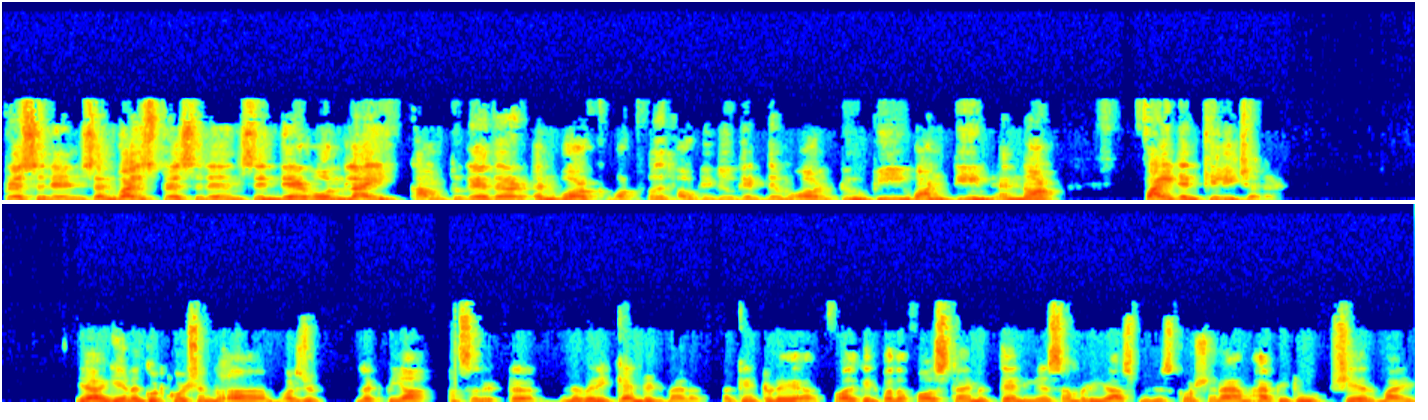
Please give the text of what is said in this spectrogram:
presidents and vice presidents in their own life come together and work. What was, how did you get them all to be one team and not fight and kill each other? Yeah, again, a good question, uh, Arjun. Let me answer it uh, in a very candid manner. Again, today, uh, again, for the first time in 10 years, somebody asked me this question. I'm happy to share my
